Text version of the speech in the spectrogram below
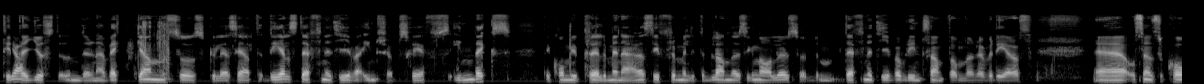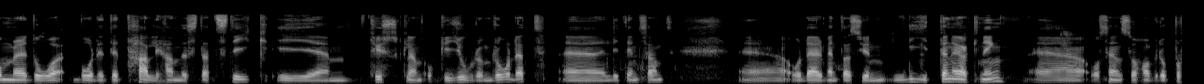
tittar ja. just under den här veckan så skulle jag säga att dels definitiva inköpschefsindex. Det kommer ju preliminära siffror med lite blandade signaler så de definitiva blir intressanta om de revideras. Eh, och sen så kommer då både detaljhandelsstatistik i eh, Tyskland och i euroområdet. Eh, lite intressant. Eh, och där väntas ju en liten ökning. Eh, och sen så har vi då på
